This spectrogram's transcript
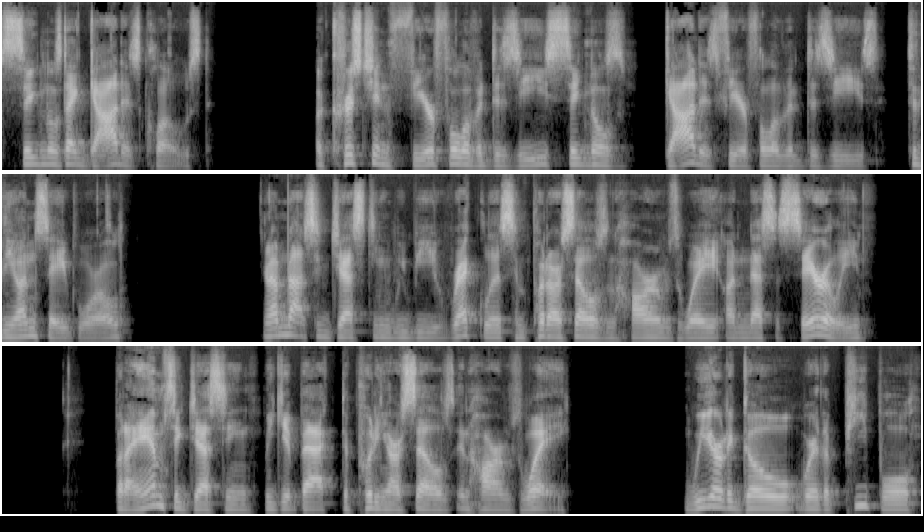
signals that God is closed. A Christian fearful of a disease signals God is fearful of a disease to the unsaved world. And I'm not suggesting we be reckless and put ourselves in harm's way unnecessarily, but I am suggesting we get back to putting ourselves in harm's way. We are to go where the people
